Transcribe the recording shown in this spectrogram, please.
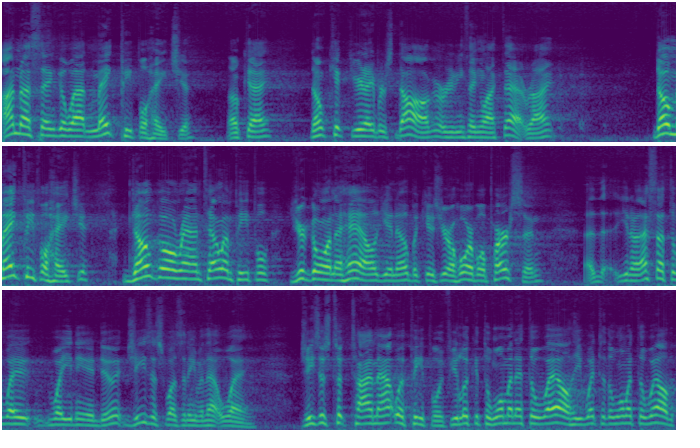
I'm not saying go out and make people hate you, okay? Don't kick your neighbor's dog or anything like that, right? Don't make people hate you. Don't go around telling people you're going to hell, you know, because you're a horrible person. Uh, you know, that's not the way, way you need to do it. Jesus wasn't even that way. Jesus took time out with people. If you look at the woman at the well, he went to the woman at the well.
